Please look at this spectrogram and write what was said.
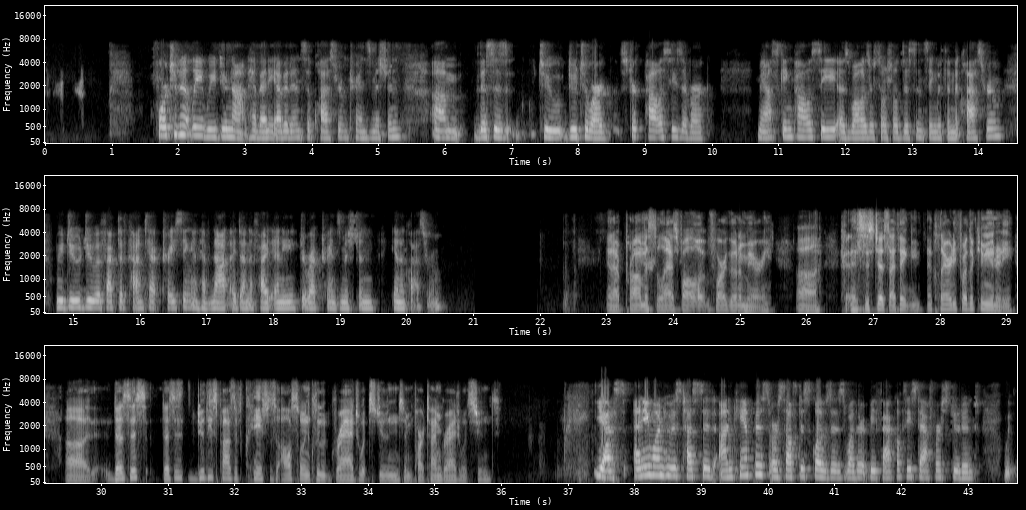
Fortunately, we do not have any evidence of classroom transmission. Um, this is to due to our strict policies of our masking policy as well as our social distancing within the classroom. We do do effective contact tracing and have not identified any direct transmission in a classroom. And I promise the last follow up before I go to Mary. Uh, this is just, I think, a clarity for the community. Uh, does this, does this, do these positive cases also include graduate students and part-time graduate students? Yes, anyone who is tested on campus or self-discloses, whether it be faculty, staff, or student,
